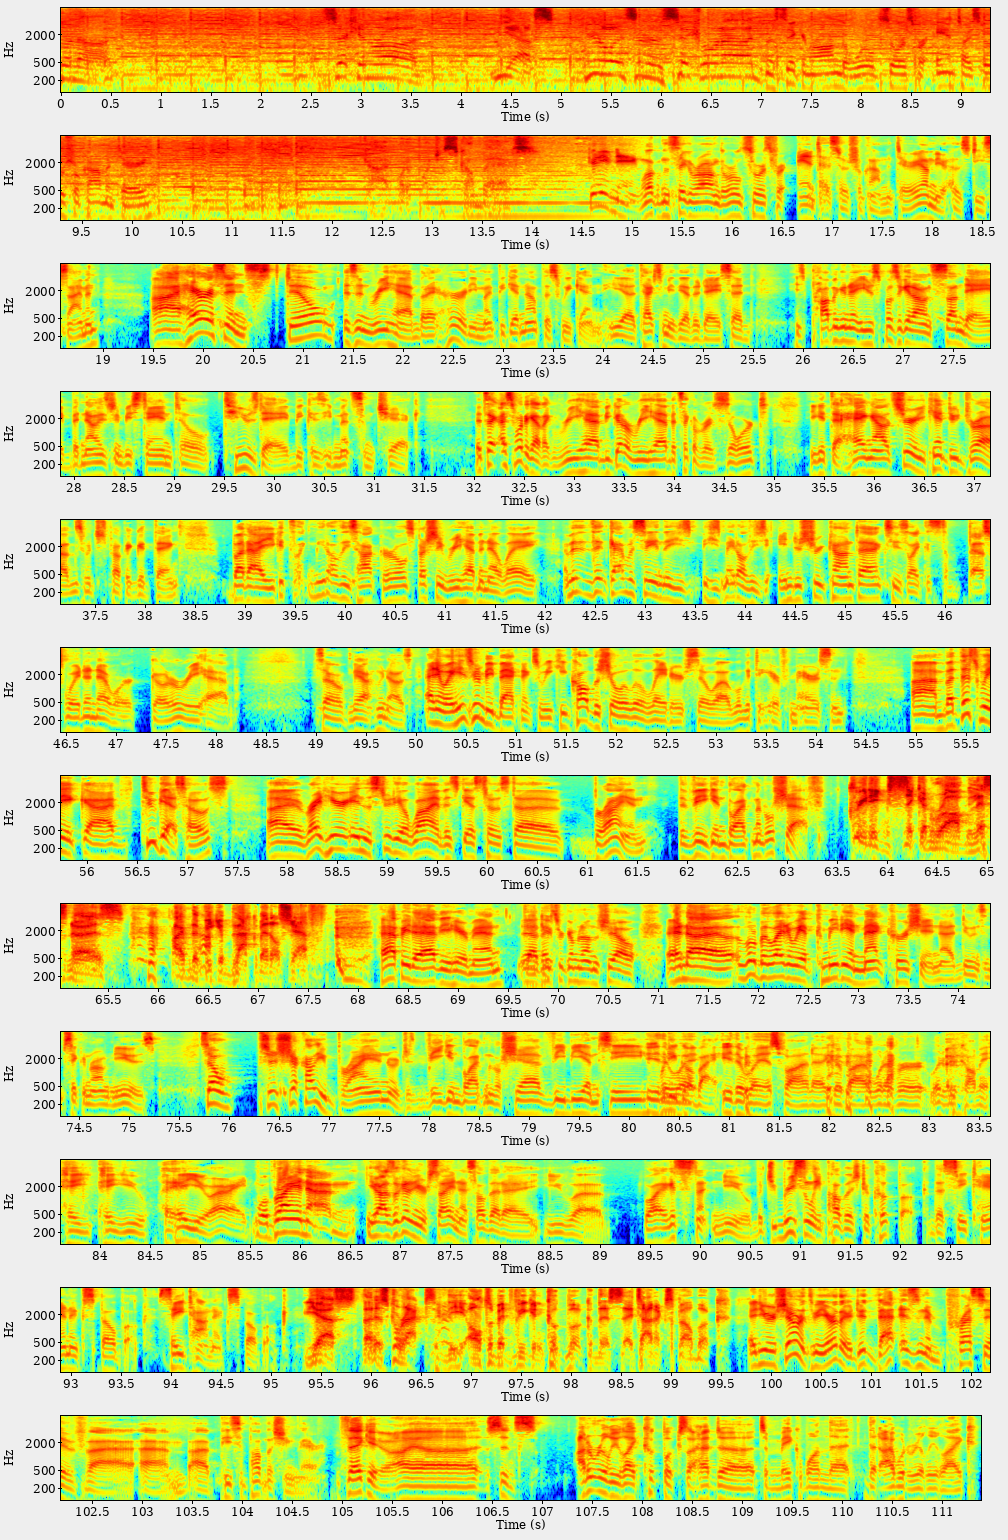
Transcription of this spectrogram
Sick and Wrong. Sick and Wrong. Yes, you're listening to Sick and Wrong. The Sick and Wrong, the world source for antisocial commentary. God, what a bunch of scumbags. Good evening. Welcome to Sick and Wrong, the world source for antisocial commentary. I'm your host, Dee Simon. Uh, Harrison still is in rehab, but I heard he might be getting out this weekend. He uh, texted me the other day, said he's probably gonna. He was supposed to get out on Sunday, but now he's gonna be staying till Tuesday because he met some chick. It's like I swear to God, like rehab. You go to rehab, it's like a resort. You get to hang out. Sure, you can't do drugs, which is probably a good thing, but uh, you get to like meet all these hot girls, especially rehab in L.A. I mean, the guy was saying that he's he's made all these industry contacts. He's like, it's the best way to network. Go to rehab. So yeah, who knows? Anyway, he's going to be back next week. He called the show a little later, so uh, we'll get to hear from Harrison. Um, but this week, uh, I have two guest hosts. Uh, right here in the studio live is guest host uh, Brian, the vegan black metal chef. Greetings, sick and wrong listeners. I'm the vegan black metal chef. Happy to have you here, man. Yeah, thanks for coming on the show. And uh, a little bit later, we have comedian Matt Kirshen uh, doing some sick and wrong news. So, so should I call you Brian or just vegan black metal chef, VBMC? what do you way, go by? Either way is fine. I go by whatever whatever you call me. Hey, hey, you. Hey, Hey, you. All right. Well, Brian, um, you know, I was looking at your site and I saw that uh, you, uh, well, I guess it's not new, but you recently published a cookbook, the Seitanic Spellbook. Seitanic Spellbook. Yes, that is correct. The ultimate vegan cookbook, the Seitanic Spellbook. And you were showing it to me earlier, dude. That is an impressive uh, um, uh, piece of publishing there. Thank you. I uh, since I don't really like cookbooks, I had to to make one that that I would really like.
